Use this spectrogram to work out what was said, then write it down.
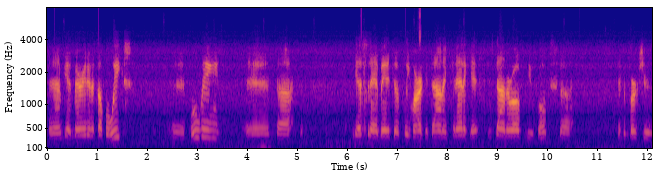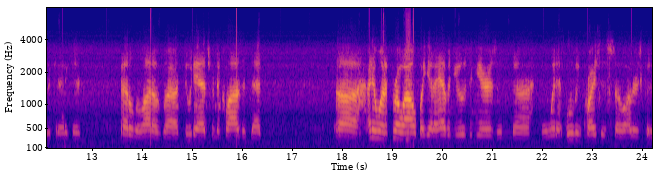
And I'm getting married in a couple weeks. And moving. And uh, yesterday I made it to a flea market down in Connecticut, just down the road from you folks, uh, in the Berkshires of Connecticut. Peddled a lot of uh, doodads from the closet that uh, I didn't want to throw out, but yet I haven't used in years, and uh, they went at moving prices so others could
